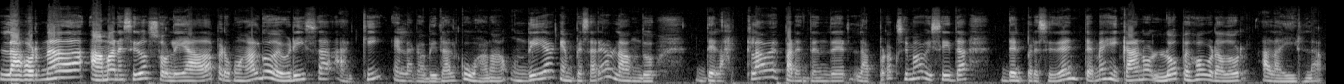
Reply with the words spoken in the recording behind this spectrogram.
La jornada ha amanecido soleada, pero con algo de brisa aquí en la capital cubana. Un día que empezaré hablando de las claves para entender la próxima visita del presidente mexicano López Obrador a la isla.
